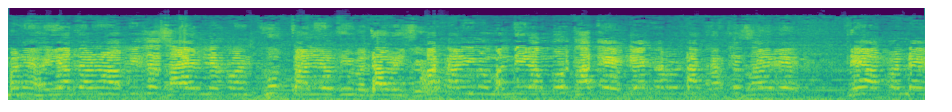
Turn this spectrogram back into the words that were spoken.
મને હૈયાદારણ આપી છે. સાહેબને પણ ખૂબ તાલીઓથી વધાવીશું મહાકાળીનું મંદિર અંબોર ખાતે બે કરોડના ખર્ચે સાહેબે જે આપણને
